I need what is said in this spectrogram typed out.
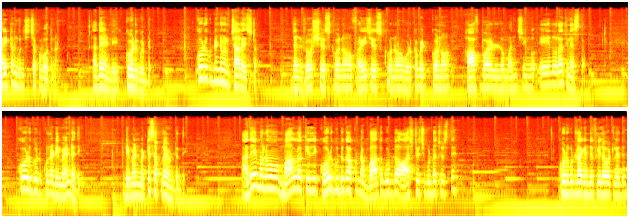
ఐటెం గురించి చెప్పబోతున్నాను. అదే అండి కోడిగుడ్డు. కోడిగుడ్డు అంటే మనకు చాలా ఇష్టం. దాన్ని రోస్ట్ చేసుకోనో ఫ్రై చేసుకోనో ఉడకబెట్టుకోనో హాఫ్ బాయిల్డ్ మంచింగో ఏదోలా తినేస్తాం. కోడిగుడ్డుకున్న డిమాండ్ అది. డిమాండ్ బట్టే సప్లై ఉంటుంది. అదే మనం మాల్లోకి వెళ్ళి కోడిగుడ్డు కాకుండా బాతుగుడ్డో ఆస్ట్రిచ్ గుడ్డో చూస్తే కోడిగుడ్లాగా ఎందుకు ఫీల్ అవ్వట్లేదు?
